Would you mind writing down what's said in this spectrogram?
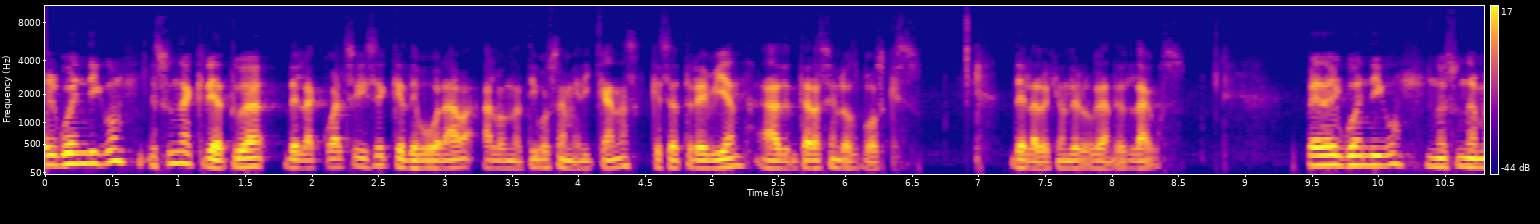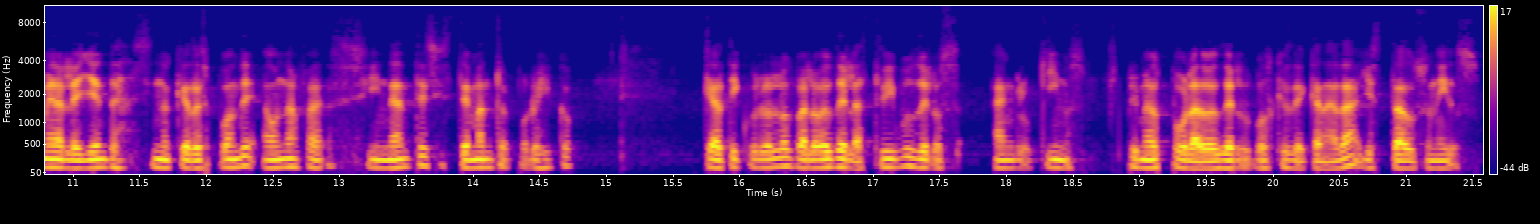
El Wendigo es una criatura de la cual se dice que devoraba a los nativos americanos que se atrevían a adentrarse en los bosques de la región de los Grandes Lagos. Pero el Wendigo no es una mera leyenda, sino que responde a un fascinante sistema antropológico que articuló los valores de las tribus de los angloquinos, primeros pobladores de los bosques de Canadá y Estados Unidos.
